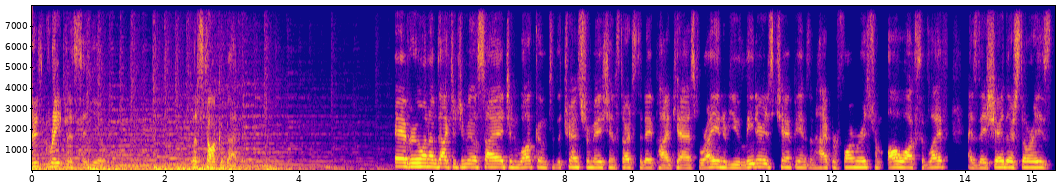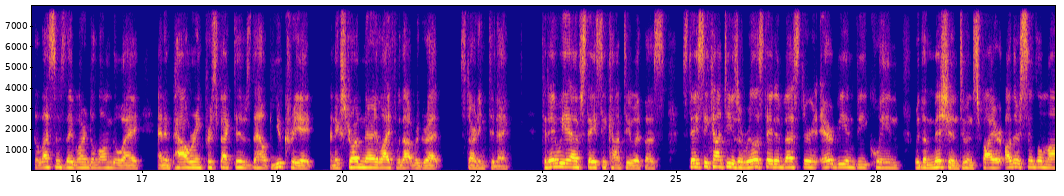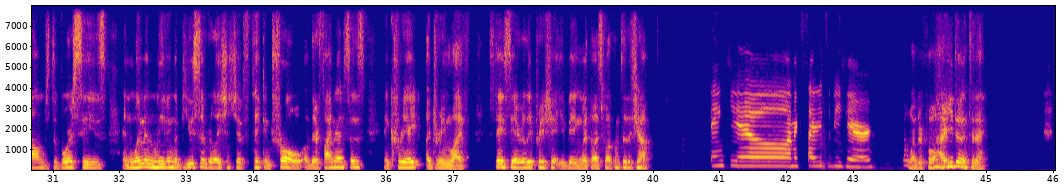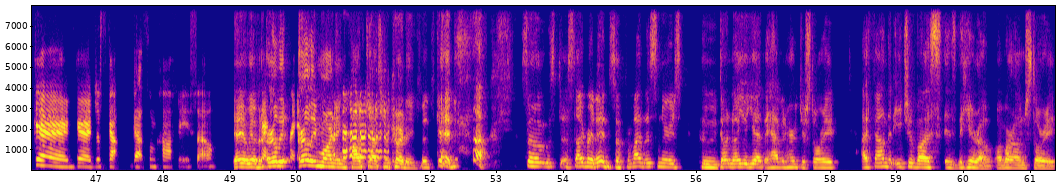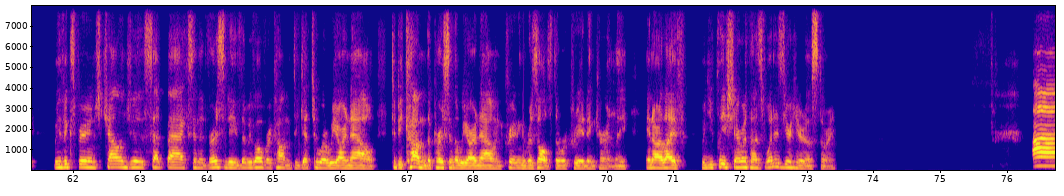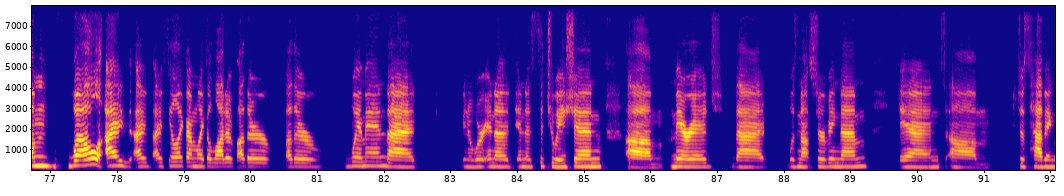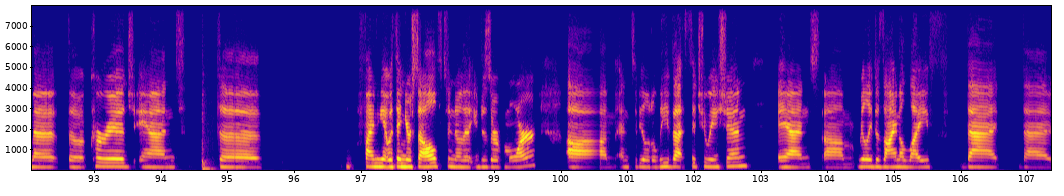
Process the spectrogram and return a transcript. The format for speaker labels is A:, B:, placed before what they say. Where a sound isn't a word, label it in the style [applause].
A: there's greatness in you. Let's talk about it. Hey everyone, I'm Dr. Jamil Sayegh, and welcome to the Transformation Starts Today podcast, where I interview leaders, champions, and high performers from all walks of life as they share their stories, the lessons they've learned along the way, and empowering perspectives to help you create an extraordinary life without regret starting today. Today we have Stacey Conte with us. Stacey Conte is a real estate investor and Airbnb queen with a mission to inspire other single moms, divorcees, and women leaving abusive relationships take control of their finances and create a dream life. Stacey, I really appreciate you being with us. Welcome to the show.
B: Thank you. I'm excited to be here.
A: Wonderful. How are you doing today?
B: Good, good. Just got got some coffee, so
A: yeah, yeah, we have an early early morning [laughs] podcast recording. So it's good. [laughs] so let's just dive right in. So for my listeners who don't know you yet, they haven't heard your story. I found that each of us is the hero of our own story. We've experienced challenges, setbacks, and adversities that we've overcome to get to where we are now, to become the person that we are now and creating the results that we're creating currently in our life. Would you please share with us what is your hero story?
B: Um, well, I, I I feel like I'm like a lot of other other women that you know we're in a in a situation um, marriage that was not serving them and um, just having the the courage and the finding it within yourself to know that you deserve more um, and to be able to leave that situation and um, really design a life that that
